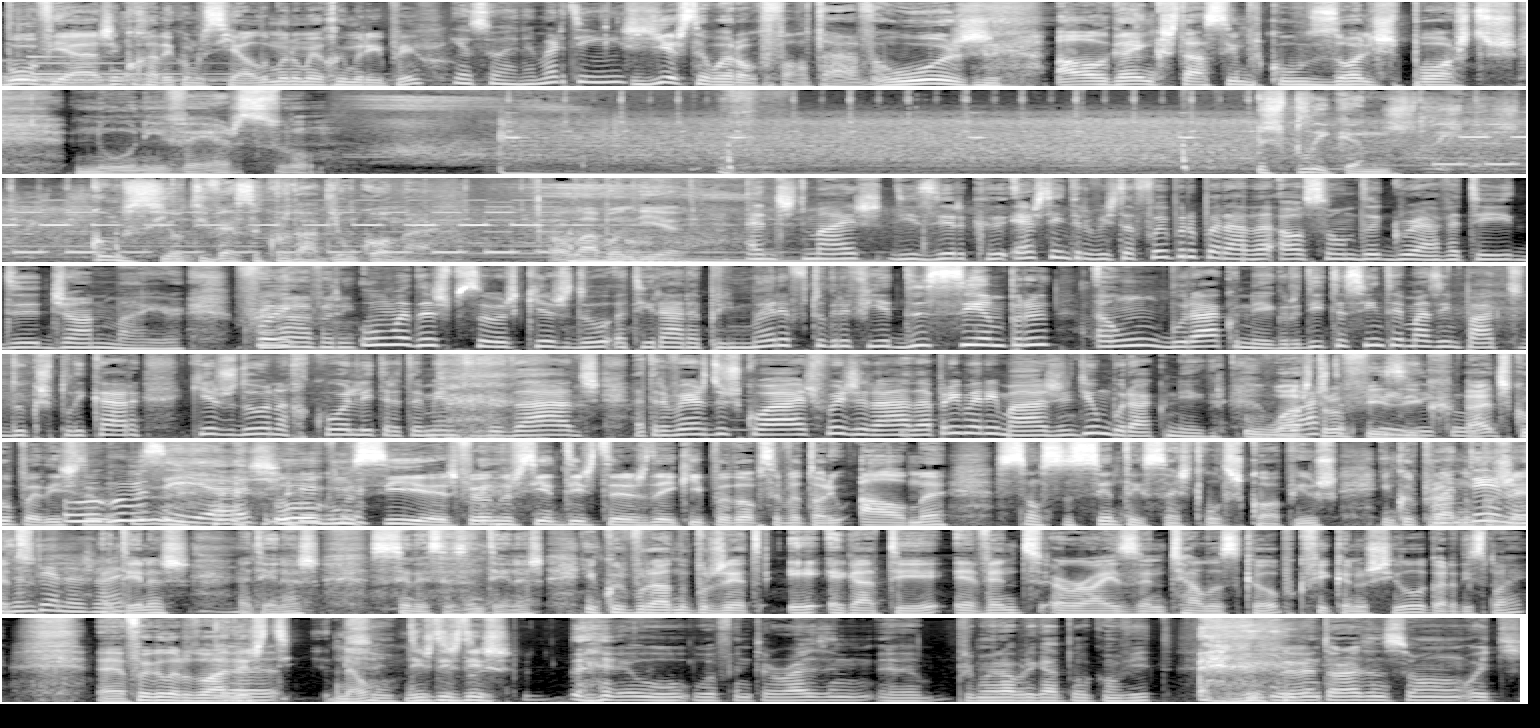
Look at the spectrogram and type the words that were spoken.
Boa viagem com a Rádio Comercial. O meu nome é Rui Maria Pego. Eu sou Ana Martins. E este era o que faltava. Hoje, alguém que está sempre com os olhos postos no universo. Explica-nos como se eu tivesse acordado de um coma. Olá, bom dia. Antes de mais, dizer que esta entrevista foi preparada ao som de Gravity de John Mayer. Foi Gravity. uma das pessoas que ajudou a tirar a primeira fotografia de sempre a um buraco negro. Dito assim, tem mais impacto do que explicar que ajudou na recolha e tratamento de dados, através dos quais foi gerada a primeira imagem de um buraco negro. O, astrofísico. Ah, desculpa, disto. Hugo Messias. O Hugo Messias foi um dos cientistas da equipa do Observatório ALMA. São 66 telescópios incorporados no projeto. antenas, não é? Antenas, antenas, 66 antenas. Incorporado no projeto EHT, Event Horizon Telescope, que fica no Chile, agora disse bem. Ah, foi galardoado Eh, este. Não? sim. Diz, diz, diz. o, o Event Horizon, eh, primeiro obrigado pelo convite. o Event Horizon são oito,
